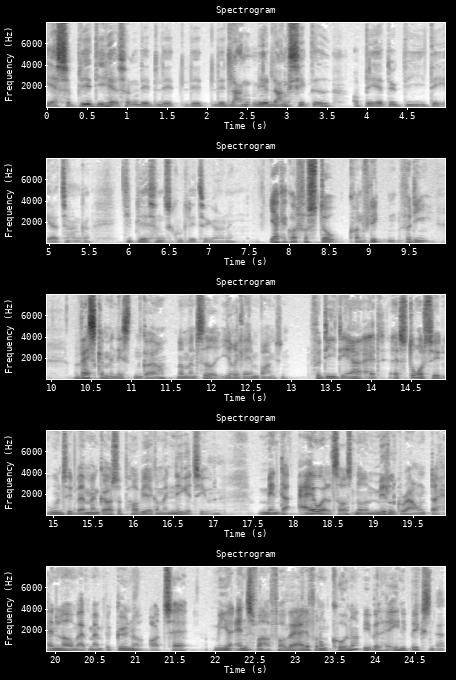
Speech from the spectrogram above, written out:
ja, så bliver de her sådan lidt, lidt, lidt, lidt lang, mere langsigtede og bæredygtige idéer og tanker, de bliver sådan skudt lidt til hjørne. Ikke? Jeg kan godt forstå konflikten, fordi hvad skal man næsten gøre, når man sidder i reklamebranchen? Fordi det er, at, at stort set uanset hvad man gør, så påvirker man negativt. Mm. Men der er jo altså også noget middle ground, der handler om, at man begynder at tage mere ansvar for, hvad er det for nogle kunder, vi vil have ind i biksen. Ja.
